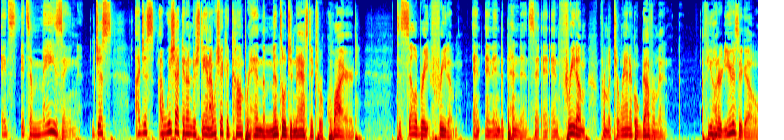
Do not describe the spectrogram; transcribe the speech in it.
It's it's amazing. Just I just I wish I could understand. I wish I could comprehend the mental gymnastics required to celebrate freedom and, and independence and, and, and freedom from a tyrannical government a few hundred years ago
